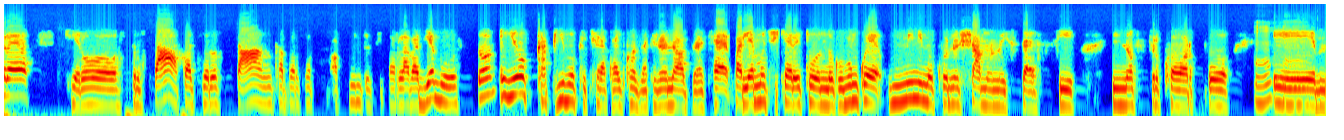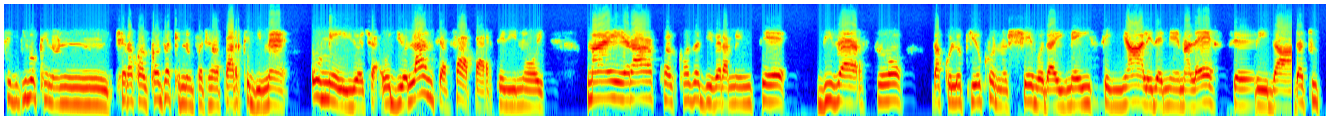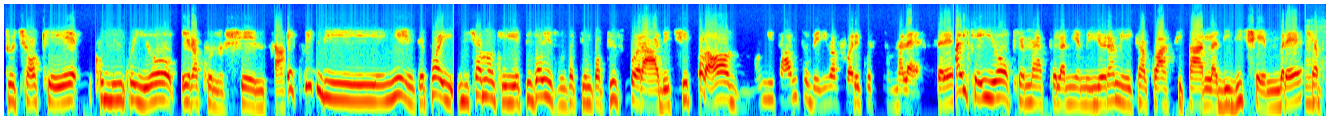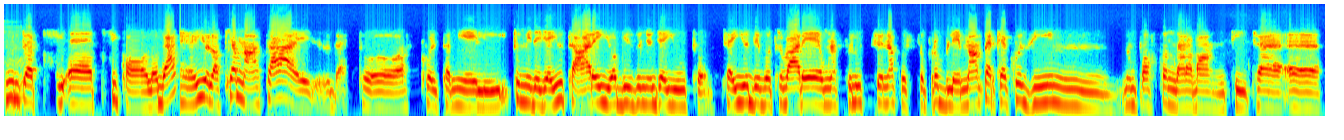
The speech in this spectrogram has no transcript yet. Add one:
che ero stressata, che ero stanca perché appunto si parlava di agosto e io capivo che c'era qualcosa che non andava perché parliamoci chiaro e tondo, comunque un minimo conosciamo noi stessi, il nostro corpo uh-huh. e sentivo che non, c'era qualcosa che non faceva parte di me o meglio, cioè oddio l'ansia fa parte di noi, ma era qualcosa di veramente diverso da quello che io conoscevo, dai miei segnali, dai miei malesseri, da, da, tutto ciò che comunque io ero a conoscenza. E quindi niente, poi diciamo che gli episodi sono stati un po' più sporadici, però ogni tanto veniva fuori questo malessere. Al che io ho chiamato la mia migliore amica, qua si parla di dicembre, che appunto è, è psicologa, e io l'ho chiamata e gli ho detto ascoltami Eli, tu mi devi aiutare, io ho bisogno di aiuto, cioè io devo trovare una soluzione a questo problema perché così mh, non posso andare avanti. Cioè, eh,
